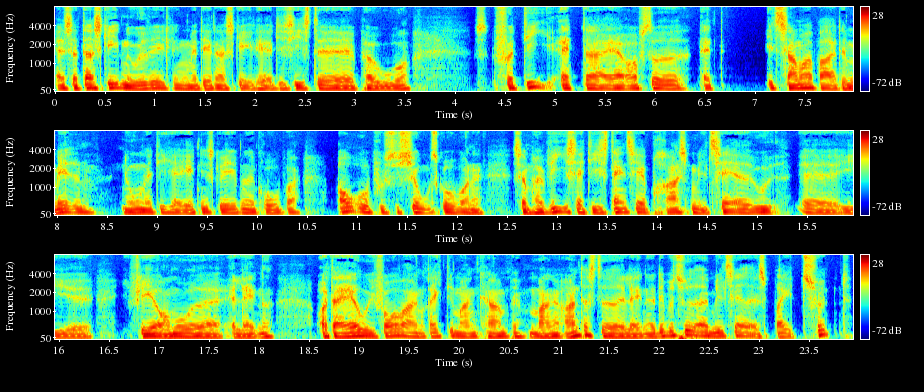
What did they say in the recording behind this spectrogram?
Altså, der er sket en udvikling med det, der er sket her de sidste øh, par uger, fordi at der er opstået at et samarbejde mellem nogle af de her etnisk væbnede grupper og oppositionsgrupperne, som har vist, at de er i stand til at presse militæret ud øh, i, øh, i flere områder af, landet. Og der er jo i forvejen rigtig mange kampe mange andre steder i landet. Det betyder, at militæret er spredt tyndt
